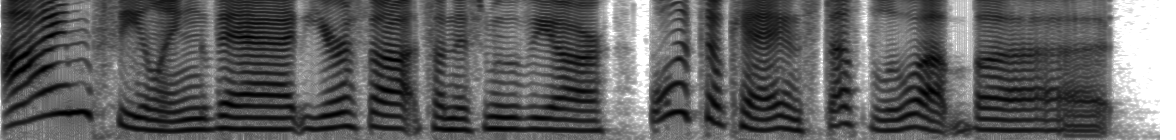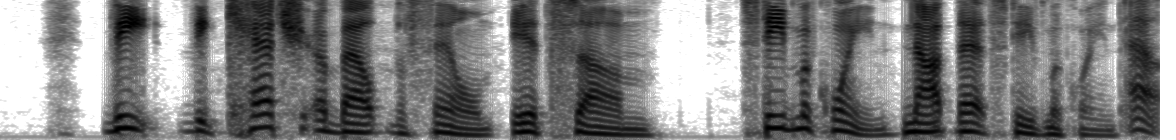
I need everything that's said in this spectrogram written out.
I'm feeling that your thoughts on this movie are well, it's okay and stuff blew up, but the the catch about the film it's um steve mcqueen not that steve mcqueen oh,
